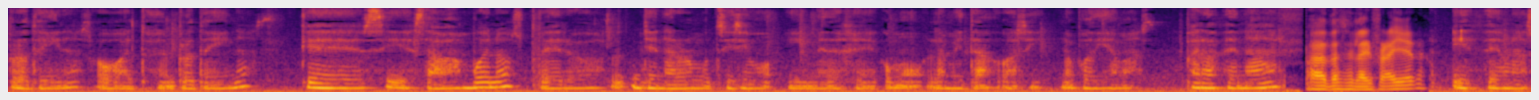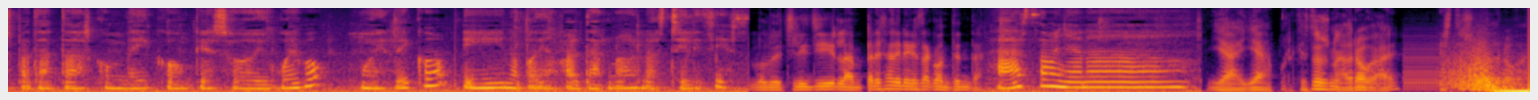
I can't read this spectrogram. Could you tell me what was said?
proteínas o altos en proteínas que sí estaban buenos, pero llenaron muchísimo y me dejé como la mitad o así, no podía más. Para cenar Patatas en la air fryer. hice unas patatas con bacon, queso y huevo, muy rico, y no podían faltarnos los chili cheese. Los de chili cheese, la empresa tiene que estar contenta. Hasta mañana. Ya, ya, porque esto es una droga, ¿eh? Esto es una droga.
